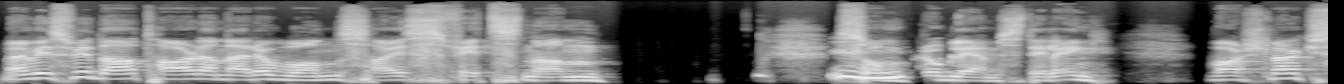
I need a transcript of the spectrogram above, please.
Men hvis vi da tar den derre one size fits none som mm. problemstilling, hva slags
